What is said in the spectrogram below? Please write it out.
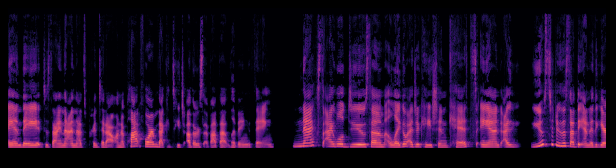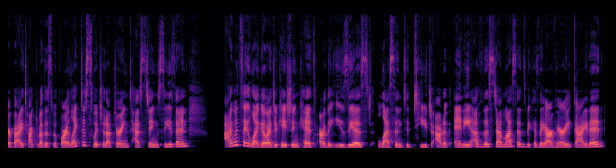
and they design that, and that's printed out on a platform that could teach others about that living thing. Next, I will do some Lego education kits, and I used to do this at the end of the year, but I talked about this before. I like to switch it up during testing season. I would say Lego education kits are the easiest lesson to teach out of any of the STEM lessons because they are very guided.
